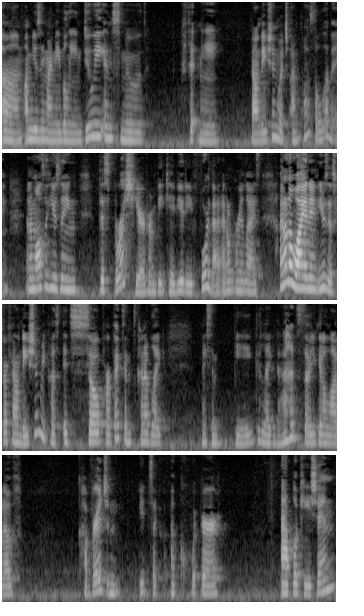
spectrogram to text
Um, I'm using my Maybelline Dewy and Smooth Fit Me foundation, which I'm also loving. And I'm also using this brush here from BK Beauty for that. I don't realize, I don't know why I didn't use this for foundation because it's so perfect and it's kind of like nice and big like that. So you get a lot of coverage and it's like a quicker application.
